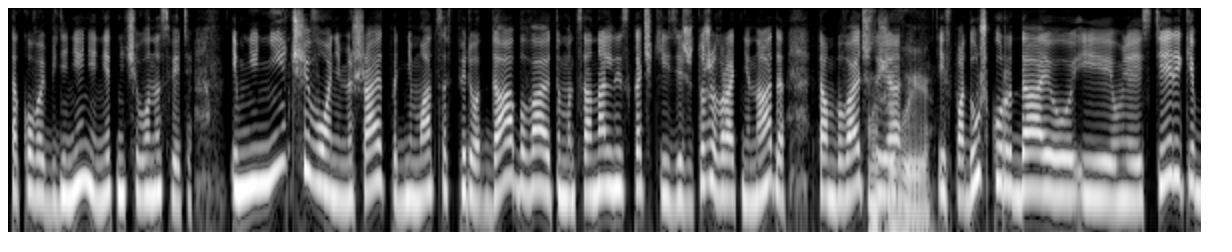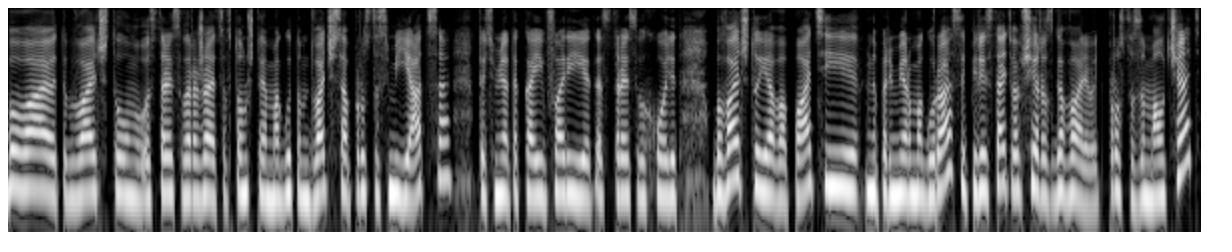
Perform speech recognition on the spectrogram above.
такого объединения нет ничего на свете. И мне ничего не мешает подниматься вперед. Да, бывают эмоциональные скачки, здесь же тоже врать не надо. Там бывает, что Мы я и в подушку рыдаю, и у меня истерики бывают, и бывает, что стресс выражается в том, что я могу там два часа просто смеяться, то есть у меня такая эйфория, этот стресс выходит. Бывает, что я в апатии, например, могу раз и перестать вообще разговаривать, просто замолчать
